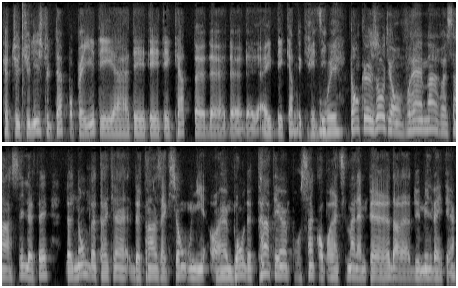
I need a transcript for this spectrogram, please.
que tu utilises tout le temps pour payer tes, euh, tes, tes, tes, cartes de, de, de, avec des cartes de crédit. Donc, eux autres, ils ont vraiment recensé le fait, le nombre de, de transactions où il y a un bond de 31% comparativement à la même période en 2021.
